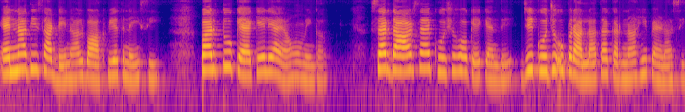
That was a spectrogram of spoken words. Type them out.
ਇਹਨਾਂ ਦੀ ਸਾਡੇ ਨਾਲ ਵਾਕਫੀਅਤ ਨਹੀਂ ਸੀ, ਪਰ ਤੂੰ ਕਹਿ ਕੇ ਲਿਆਇਆ ਹੋਵੇਂਗਾ। ਸਰਦਾਰ ਸਾਹਿਬ ਖੁਸ਼ ਹੋ ਕੇ ਕਹਿੰਦੇ, ਜੀ ਕੁਝ ਉਪਰਾਲਾ ਤਾਂ ਕਰਨਾ ਹੀ ਪੈਣਾ ਸੀ।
